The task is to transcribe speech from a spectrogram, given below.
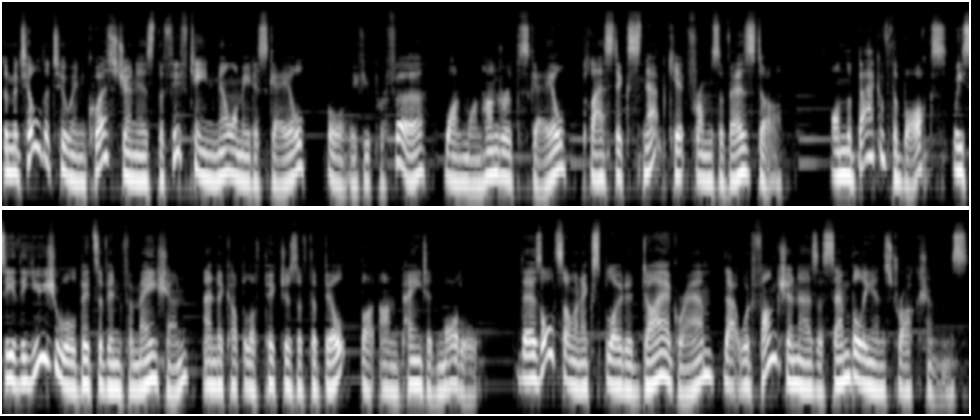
the Matilda 2 in question is the 15mm scale, or if you prefer, 1 100th scale, plastic snap kit from Zvezda. On the back of the box, we see the usual bits of information and a couple of pictures of the built but unpainted model. There's also an exploded diagram that would function as assembly instructions.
